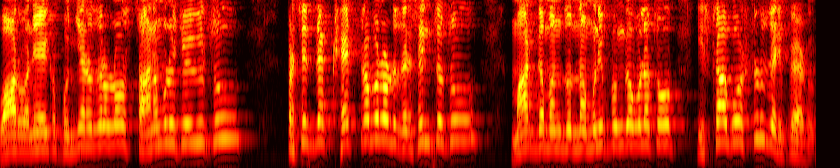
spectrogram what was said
వారు అనేక పుణ్యనదులలో స్థానములు చేయుచు ప్రసిద్ధ క్షేత్రములను దర్శించుచు మార్గమందున్న మునిపుంగవులతో ఇష్టాగోష్ఠులు జరిపాడు.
